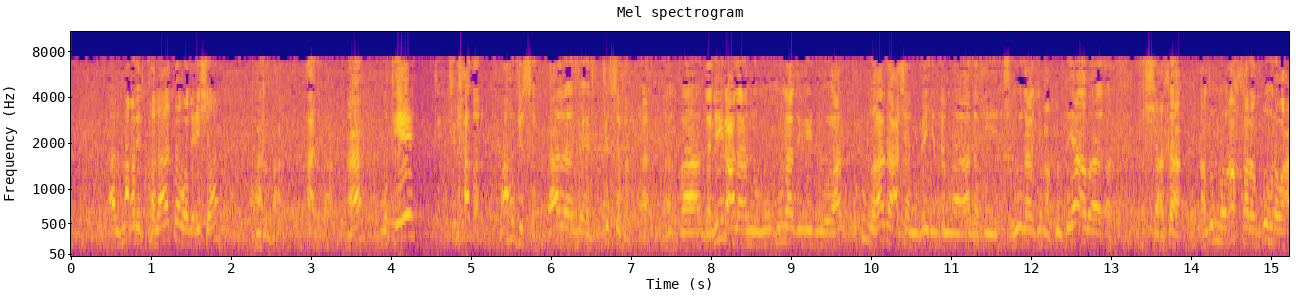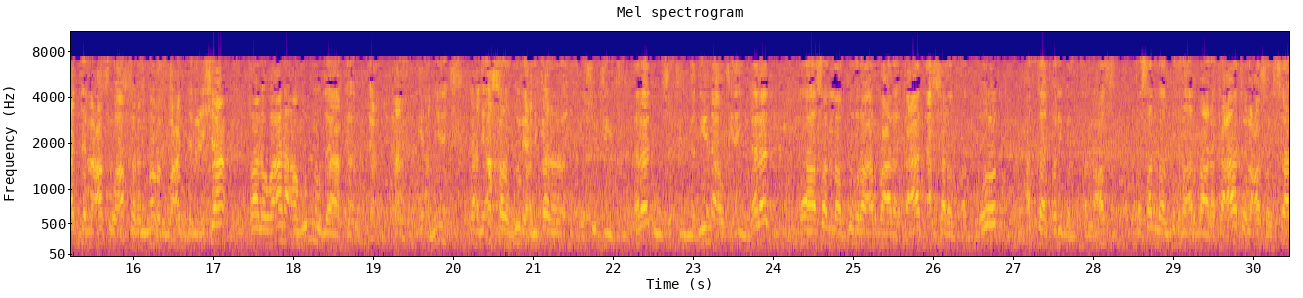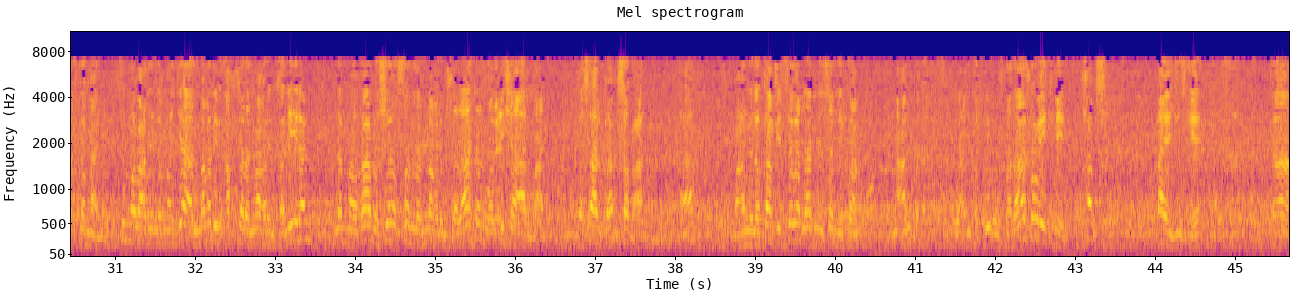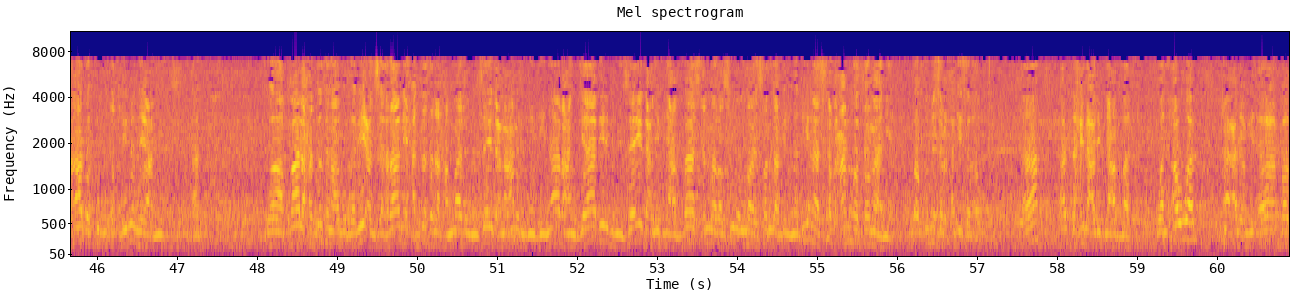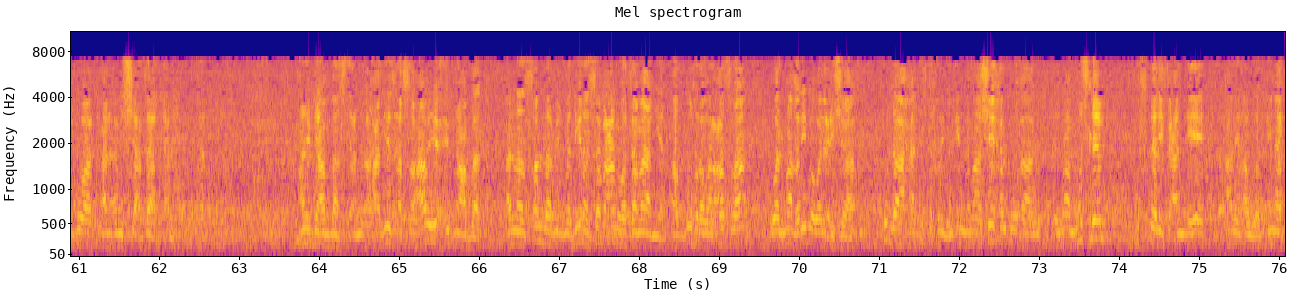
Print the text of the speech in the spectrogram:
المغرب ثلاثة والعشاء أربعة. هذا. ها؟ وفي إيه؟ في الحضر. ما هو في السفر. هذا في السفر. فدليل على إنه مو لازم وكل هذا عشان يبين إن هذا في سهولة جمع قلت. يا أبا الشعثاء أظن أخر الظهر وعجل العصر وأخر المغرب وعجل العشاء. قال وأنا أظن ذاك. يعني يعني أخر الظهر يعني كان الرسول في بلد في المدينة أو في أي بلد. فصلى الظهر أربع ركعات أخر الظهر حتى قريب العصر. فصلى الظهر أربع ركعات والعصر صار ثمانية. ثم بعد لما جاء المغرب اخر المغرب قليلا لما غاب الشيخ صلى المغرب ثلاثا والعشاء اربعا فصار كم؟ سبعة. ها؟ مع إنه لو كان في السفر لازم يصلي كم؟ نعم يعني تقريبا ثلاثة وإثنين خمسة. ما يجوز إيه؟ فهذا كله تقريبا يعني وقال حدثنا أبو الربيع الزهراني حدثنا حماد بن زيد عن عمرو بن دينار عن جابر بن زيد عن ابن عباس أن رسول الله صلى بالمدينة سبعا وثمانية. برضه مثل الحديث الأول. ها؟ الدحين عن ابن عباس. والأول عن برضه عن ابي الشعثاء يعني. عن ابن عباس يعني احاديث الصحابي ابن عباس. أن صلى بالمدينة سبعا وثمانيا الظهر والعصر والمغرب والعشاء. كلها أحاديث تقريبا إنما شيخ الإمام مسلم مختلف عن إيه؟ عن الأول، هناك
